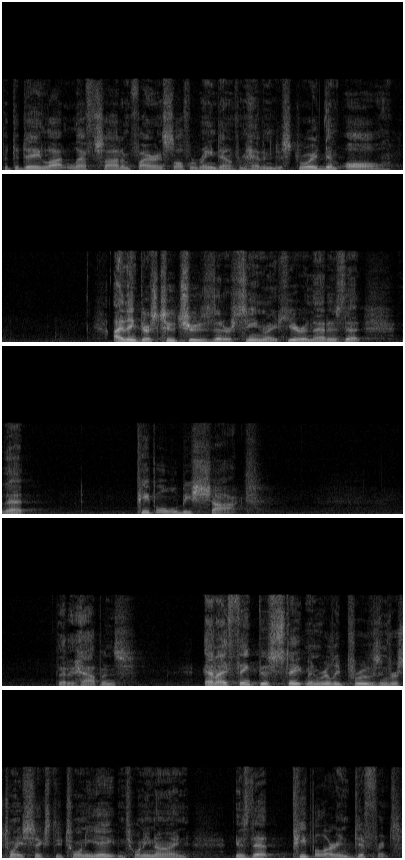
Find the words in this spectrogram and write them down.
But the day Lot left Sodom, fire and sulfur rained down from heaven and destroyed them all. I think there's two truths that are seen right here, and that is that, that people will be shocked that it happens. And I think this statement really proves in verse 26 through 28 and 29 is that people are indifferent.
